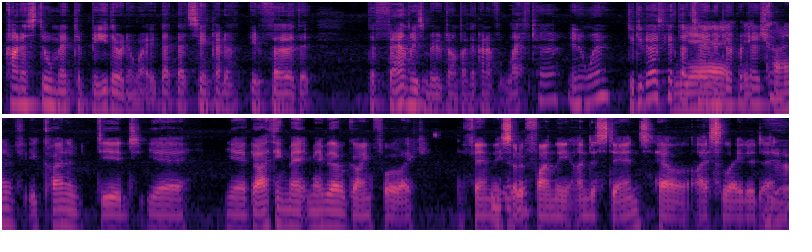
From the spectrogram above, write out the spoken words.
kind of still meant to be there in a way. That that scene kind of inferred that the family's moved on, but they kind of left her in a way. Did you guys get that same yeah it interpretation? kind of it kind of did yeah yeah but i think may, maybe they were going for like the family sort of finally understands how isolated and Yeah.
